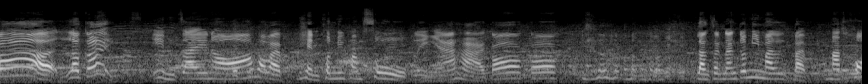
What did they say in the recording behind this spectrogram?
ก็เราก็อิ่มใจเนาะพอแบบเห็นคนมีความสุขอะไรอย่างเงี้ยค่ะ ก็ก็ หลังจากนั้นก็มีมาแบบมาขอ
